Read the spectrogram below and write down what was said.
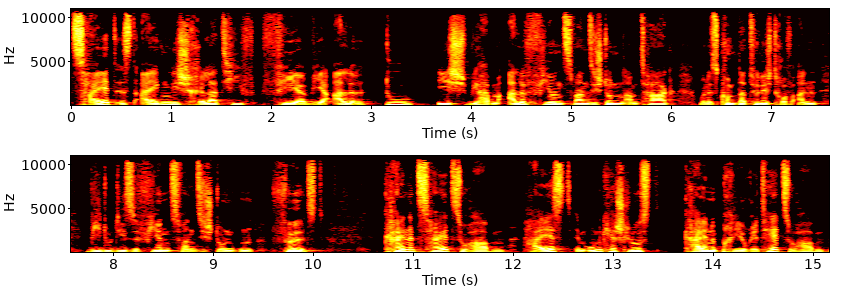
Zeit ist eigentlich relativ fair. Wir alle, du, ich, wir haben alle 24 Stunden am Tag und es kommt natürlich darauf an, wie du diese 24 Stunden füllst. Keine Zeit zu haben heißt im Umkehrschluss keine Priorität zu haben.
